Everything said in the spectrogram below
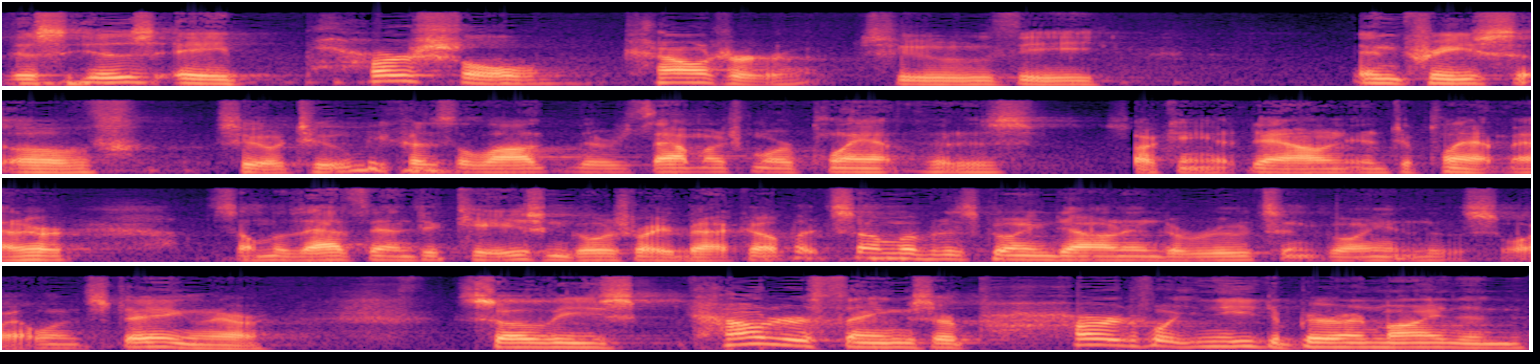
this is a partial counter to the increase of CO2 because a lot, there's that much more plant that is sucking it down into plant matter. Some of that then decays and goes right back up, but some of it is going down into roots and going into the soil and staying there. So these counter things are part of what you need to bear in mind. And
